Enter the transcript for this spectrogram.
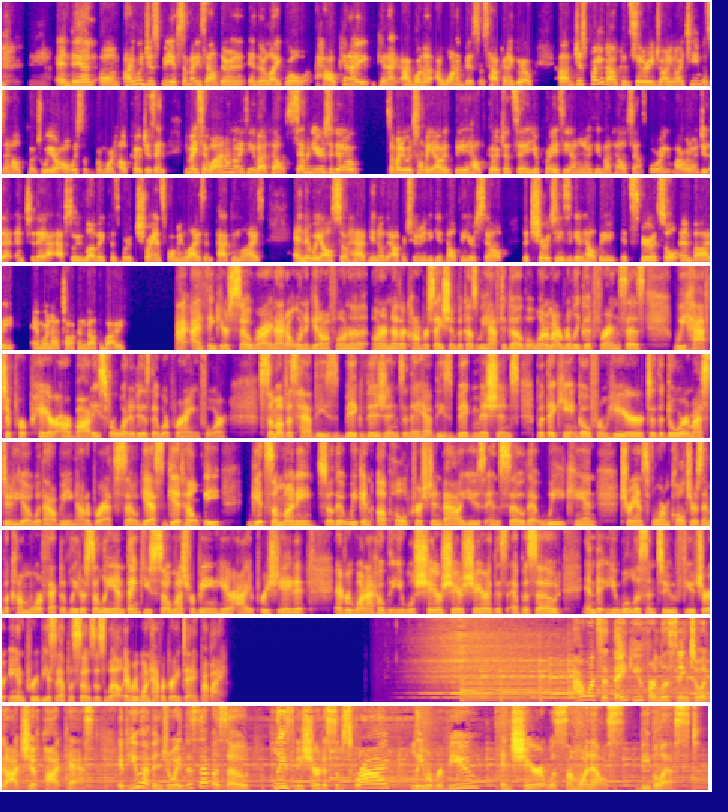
and then um, I would just be if somebody's out there and, and, they're like, "Well, how can I? Can I? I want to. I want a business. How can I grow?" Um, just pray about considering joining our team as a health coach. We are always looking for more health coaches. And you may say, "Well, I don't know anything about health." Seven years ago, somebody would tell me I would be a health coach. I'd say, "You're crazy. I don't know anything about health. Sounds boring. Why would I do that?" And today, I absolutely love it because we're transforming lives, impacting lives, and then we also have, you know, the opportunity to get healthy yourself. The church needs to get healthy. It's spirit, soul, and body. And we're not talking about the body. I, I, think you're so right. I don't want to get off on a on another conversation because we have to go. But one of my really good friends says we have to prepare our bodies for what it is that we're praying for. Some of us have these big visions and they have these big missions, but they can't go from here to the door in my studio without being out of breath. So yes, get healthy, get some money so that we can uphold Christian values and so that we can transform cultures and become more effective leaders. So, Leanne, thank you so much for being here. I appreciate it. Everyone, I hope that you will share, share, share this episode and that you will listen to future and previous episodes as well. Everyone, have a great day. Bye bye. I want to thank you for listening to a God Shift podcast. If you have enjoyed this episode, please be sure to subscribe, leave a review, and share it with someone else. Be blessed.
